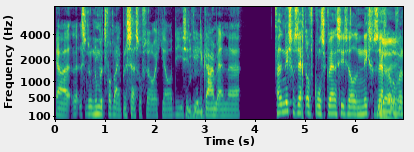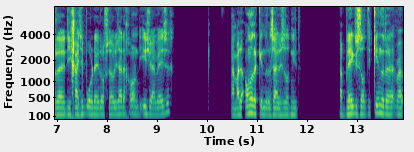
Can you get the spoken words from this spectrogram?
ja, eh, ze noemen het volgens mij een prinses of zo, weet je wel. Die zit hier in de Mhm. kamer en eh verder niks gezegd over consequenties. Ze hadden niks gezegd Ja, ja. over eh, die gaat je beoordelen of zo. Die zeiden gewoon, die is hier aanwezig. En bij de andere kinderen zeiden ze dat niet. Het bleek dus dat die kinderen waar,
